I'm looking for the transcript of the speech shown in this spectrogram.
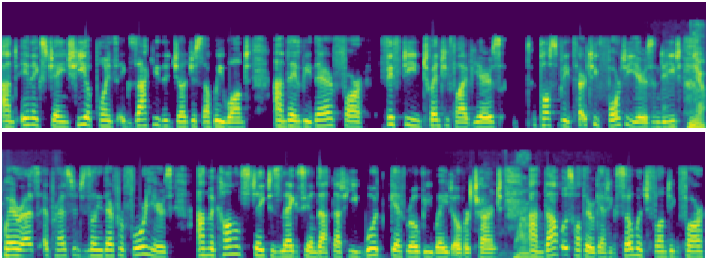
and in exchange, he appoints exactly the judges that we want, and they'll be there for 15, 25 years, possibly 30, 40 years indeed, yeah. whereas a president is only there for four years. And McConnell staked his legacy on that, that he would get Roe v. Wade overturned. Wow. And that was what they were getting so much funding for.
